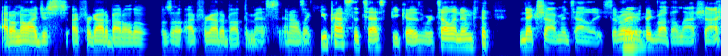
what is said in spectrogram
I don't know. I just I forgot about all those. I forgot about the miss, and I was like, "You passed the test because we're telling him next shot mentality." So don't right. even think about the last shot.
